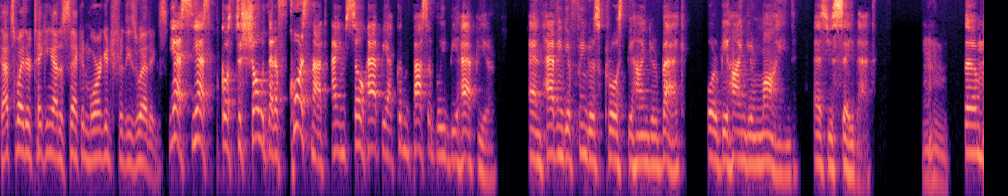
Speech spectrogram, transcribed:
That's why they're taking out a second mortgage for these weddings. Yes, yes, because to show that, of course not. I am so happy. I couldn't possibly be happier. And having your fingers crossed behind your back or behind your mind as you say that. Mm-hmm. Um,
